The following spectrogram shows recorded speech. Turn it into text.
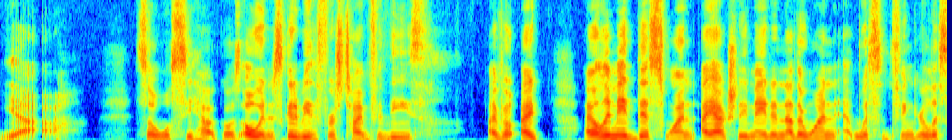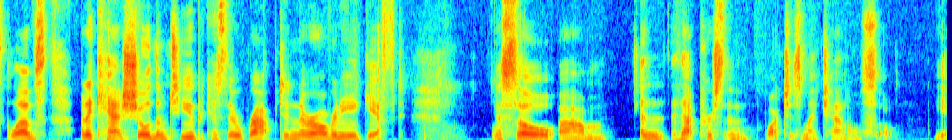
yeah. So we'll see how it goes. Oh, and it's going to be the first time for these. I've I I only made this one. I actually made another one with some fingerless gloves, but I can't show them to you because they're wrapped and they're already a gift. So, um, and that person watches my channel. So, yeah.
